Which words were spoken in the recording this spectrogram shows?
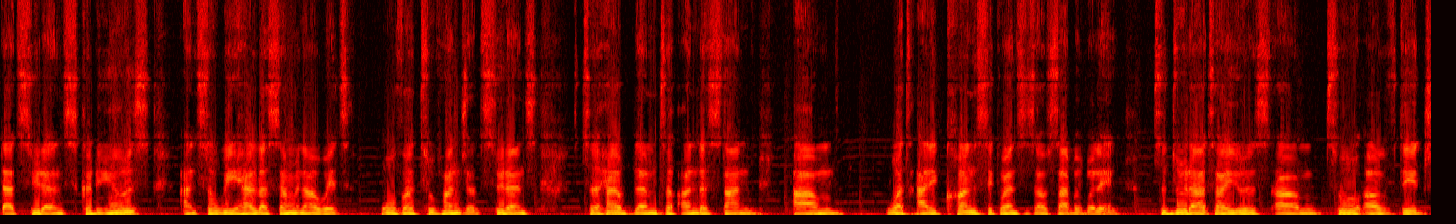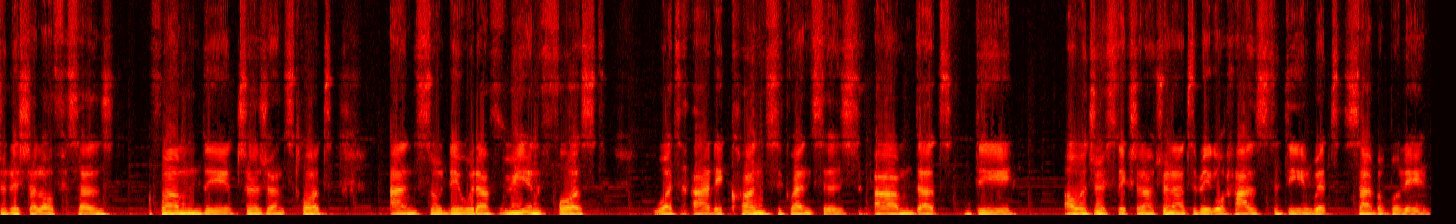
that students could use. And so we held a seminar with over 200 students to help them to understand um, what are the consequences of cyberbullying. To do that, I used um, two of the judicial officers from the children's court, and so they would have reinforced what are the consequences um, that the our jurisdiction of Trinidad and Tobago has to deal with cyberbullying.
